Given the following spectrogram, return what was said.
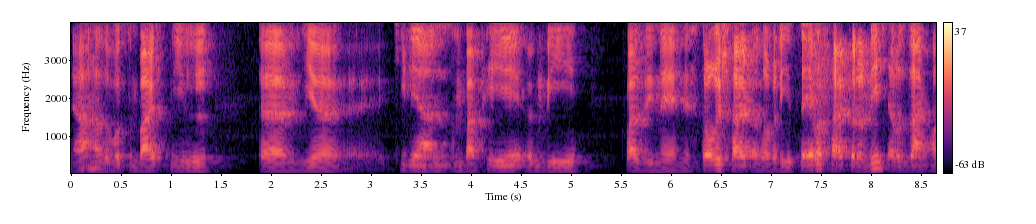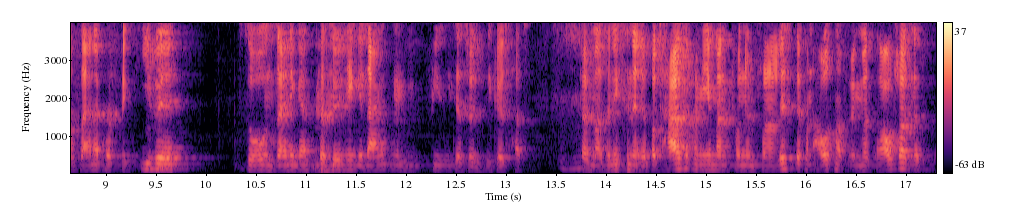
Ja? Mhm. Also wo zum Beispiel hier äh, Kilian Mbappé irgendwie quasi eine, eine Story schreibt, also ob er die jetzt selber schreibt oder nicht, aber sozusagen aus seiner Perspektive so und seine ganz Mhm. persönlichen Gedanken, wie, sich das so entwickelt hat. Mhm. Ähm, also nicht so eine Reportage von jemand, von einem Journalist, der von außen auf irgendwas draufschaut und das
